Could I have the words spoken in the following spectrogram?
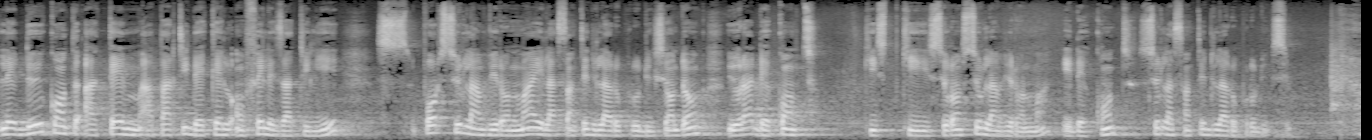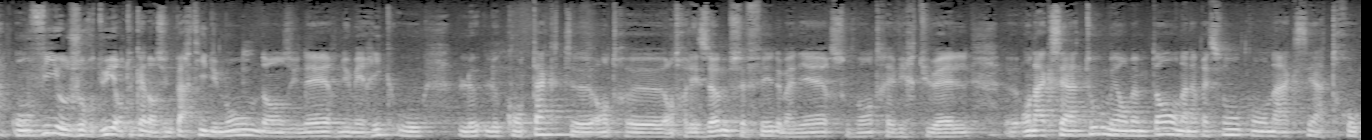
les deux contes à thème à partir desquels on fait les ateliers portent sur l'environnement et la santé de la reproduction. Donc il y aura des contes qui, qui seront sur l'environnement et des contes sur la santé de la reproduction. On vit aujourd'hui, en tout cas dans une partie du monde, dans une ère numérique où le, contact euh, entre, entre les hommes se fait de manière souvent très virtuelle. Euh, on a accès à tout, mais en même temps, on a l'impression qu'on a accès à trop.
